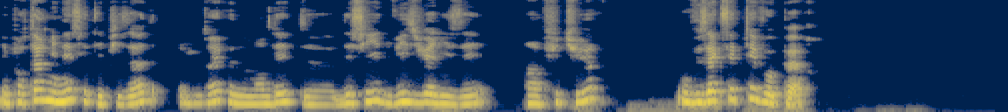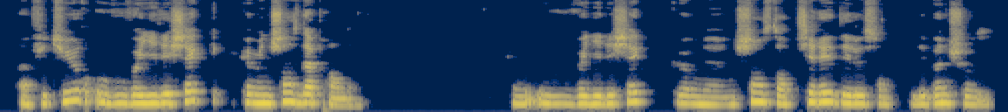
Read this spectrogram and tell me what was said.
Et pour terminer cet épisode, je voudrais vous demander d'essayer de, visualiser un futur où vous acceptez vos peurs. Un futur où vous voyez l'échec comme une chance d'apprendre. Où vous voyez l'échec comme une chance d'en tirer des leçons, des bonnes choses.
